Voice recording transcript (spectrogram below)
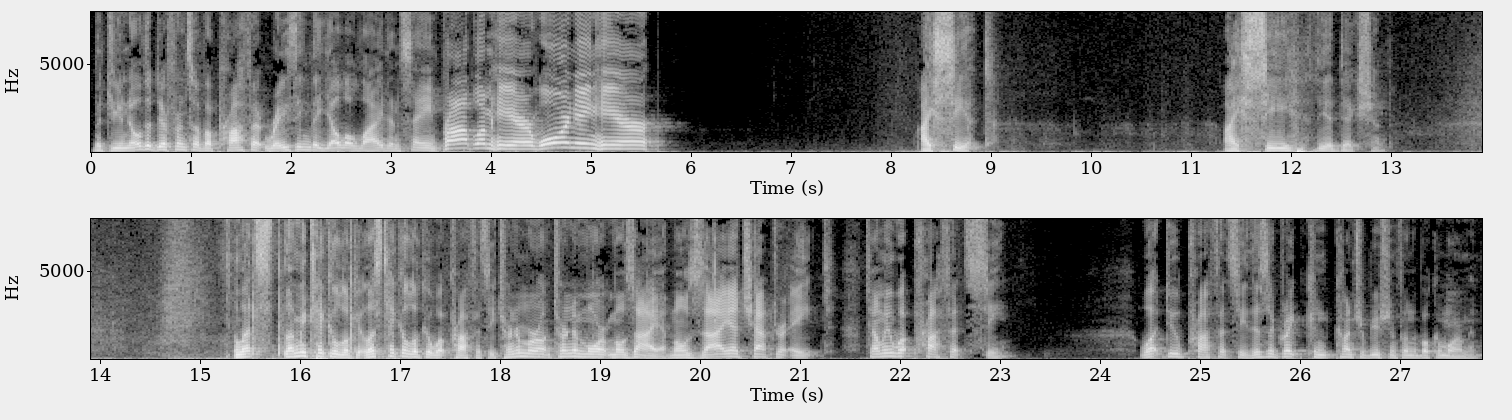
But do you know the difference of a prophet raising the yellow light and saying, Problem here, warning here? I see it. I see the addiction. Let's let me take a look at let's take a look at what prophecy. Turn to, turn to more Mosiah. Mosiah chapter 8. Tell me what prophets see. What do prophets see? This is a great con- contribution from the Book of Mormon.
